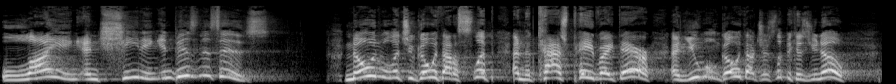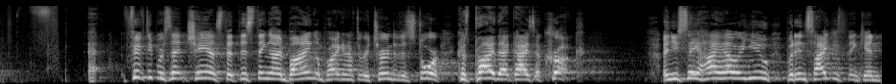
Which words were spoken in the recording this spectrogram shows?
lying and cheating in businesses. No one will let you go without a slip and the cash paid right there, and you won't go without your slip because you know 50% chance that this thing I'm buying, I'm probably gonna have to return to the store because probably that guy's a crook. And you say, Hi, how are you? But inside you're thinking,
